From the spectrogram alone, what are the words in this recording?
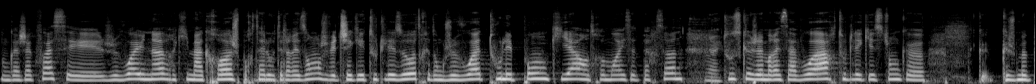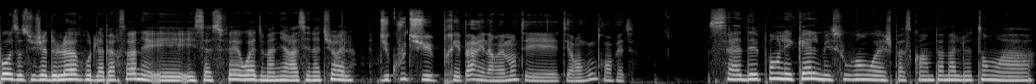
donc à chaque fois, c'est je vois une œuvre qui m'accroche pour telle ou telle raison, je vais checker toutes les autres et donc je vois tous les ponts qu'il y a entre moi et cette personne, tout ce que j'aimerais savoir, toutes les questions que, que, je me pose au sujet de l'œuvre ou de la personne et, et, ça se fait ouais de manière assez naturelle. Du coup, tu prépares énormément tes, rencontres en fait. Ça dépend lesquelles, mais souvent ouais, je passe quand même pas mal de temps à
